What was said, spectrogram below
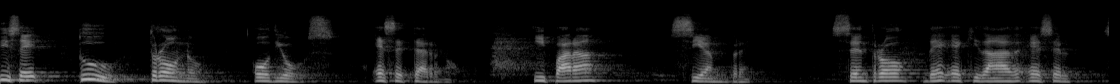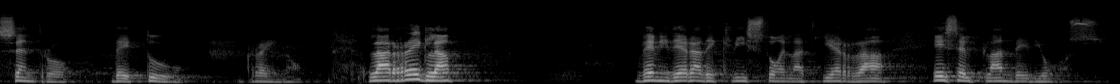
Dice, tu trono, oh Dios, es eterno y para siempre. Centro de equidad es el centro de tu reino. La regla venidera de Cristo en la tierra es el plan de Dios.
